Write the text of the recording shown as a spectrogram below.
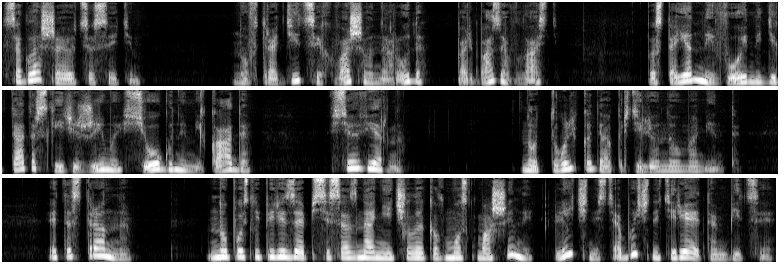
соглашаются с этим. Но в традициях вашего народа борьба за власть, постоянные войны, диктаторские режимы, сёгуны, микадо все верно. Но только до определенного момента. Это странно. Но после перезаписи сознания человека в мозг машины личность обычно теряет амбиции.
